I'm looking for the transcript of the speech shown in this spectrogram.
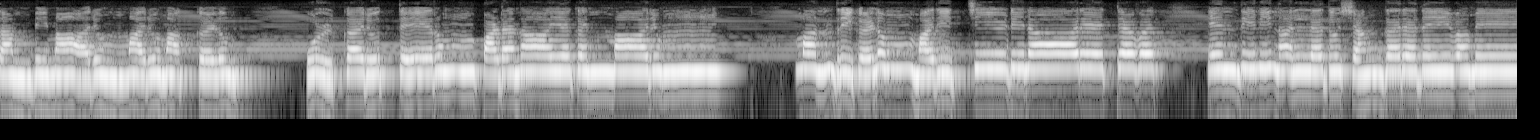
തമ്പിമാരും മരുമക്കളും ഉൾക്കരുത്തേറും പടനായകന്മാരും. മന്ത്രികളും മരിച്ചീടിനാരേറ്റവർ. എന്തിനി നല്ലതു ശങ്കരദൈവമേ?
